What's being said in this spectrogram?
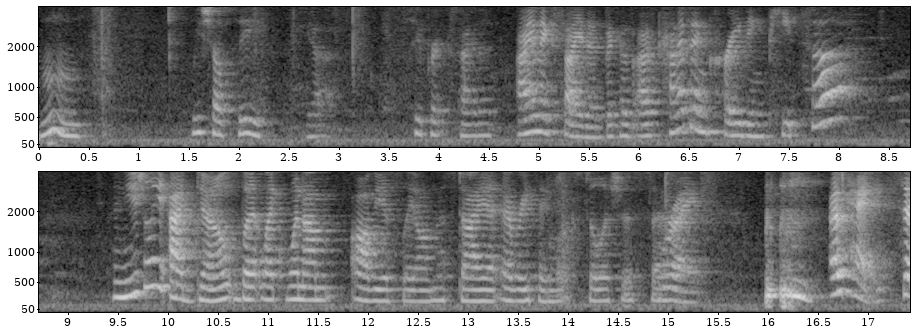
Hmm. We shall see. Yes. Super excited. I am excited because I've kind of been craving pizza. And usually I don't, but like when I'm obviously on this diet, everything looks delicious. So. Right. okay, so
